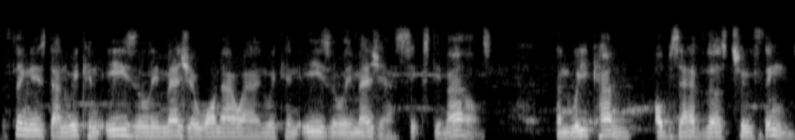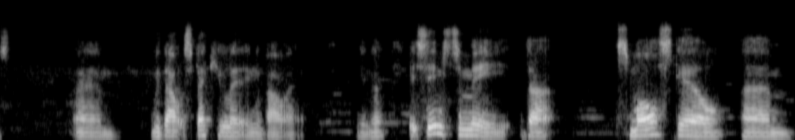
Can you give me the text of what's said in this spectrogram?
The thing is, Dan, we can easily measure one hour and we can easily measure 60 miles and we can observe those two things um, without speculating about it. You know, it seems to me that small scale um,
